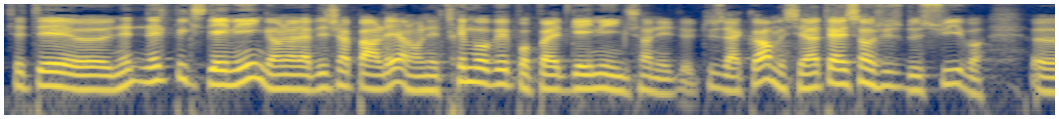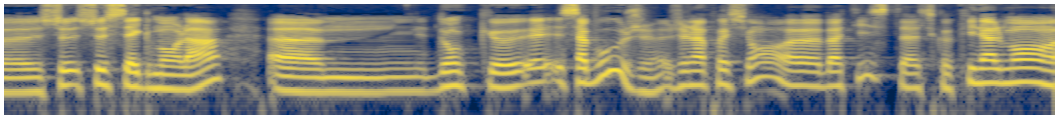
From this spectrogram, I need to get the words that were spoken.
C'était euh, Netflix Gaming, on en avait déjà parlé. Alors on est très mauvais pour parler de gaming, ça on est tous d'accord, mais c'est intéressant juste de suivre ce, segment-là. donc ça bouge, j'ai l'impression, Baptiste, parce que finalement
